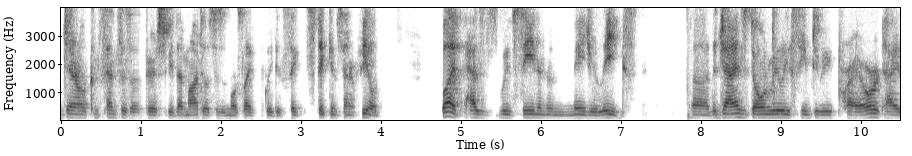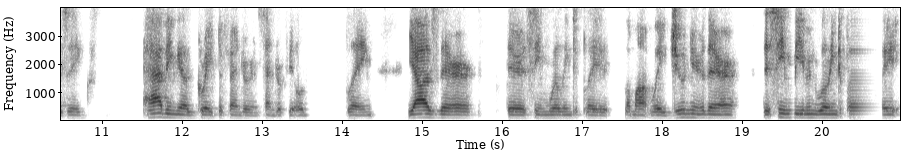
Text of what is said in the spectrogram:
general consensus appears to be that Matos is the most likely to stick in center field. But as we've seen in the major leagues, uh, the Giants don't really seem to be prioritizing having a great defender in center field, playing Yaz there. They seem willing to play LaMonte Wade Jr. there. They seem even willing to play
